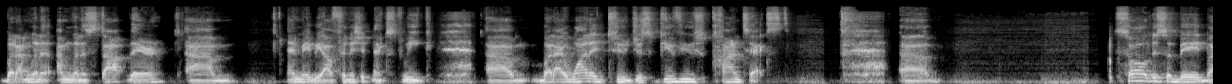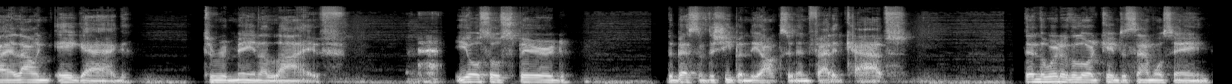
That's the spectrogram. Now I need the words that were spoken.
but I'm gonna I'm gonna stop there. Um, and maybe I'll finish it next week. Um, but I wanted to just give you context. Um, Saul disobeyed by allowing Agag to remain alive. He also spared the best of the sheep and the oxen and fatted calves. Then the word of the Lord came to Samuel, saying,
